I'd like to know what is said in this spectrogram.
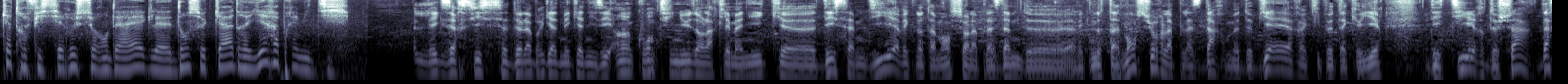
Quatre officiers russes se rendaient à Aigle dans ce cadre hier après-midi. L'exercice de la brigade mécanisée 1 continue dans l'arc lémanique euh, dès samedi, avec notamment sur la place avec notamment sur la place d'armes de Bière, qui peut accueillir des tirs de chars d'artillerie.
